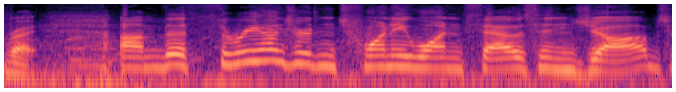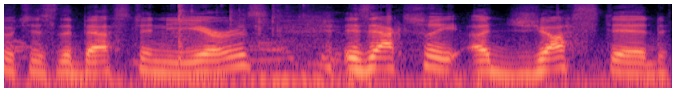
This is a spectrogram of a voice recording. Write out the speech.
Right. Um, the 321,000 jobs, which is the best in years, is actually adjusted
